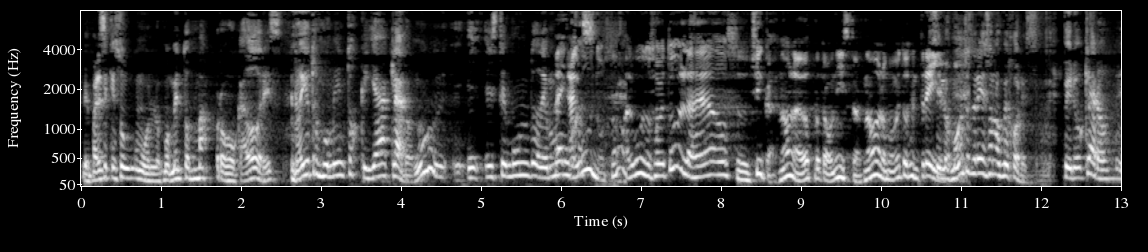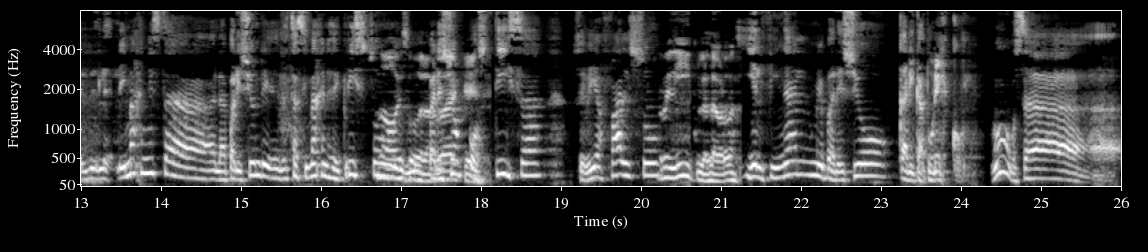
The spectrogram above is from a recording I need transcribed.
me parece que son como los momentos más provocadores, pero hay otros momentos que ya, claro, ¿no? E, e, este mundo de monjas... algunos, ¿no? Algunos, sobre todo las de las dos eh, chicas, ¿no? Las dos protagonistas, ¿no? Los momentos entre ellas. Sí, los momentos entre ellas son los mejores, pero claro, la, imagen esta, la aparición de, estas imágenes de Cristo, no, eso me pareció postiza, se veía falso. Ridículas, la verdad. Y el final me pareció caricaturesco. ¿No? O sea,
